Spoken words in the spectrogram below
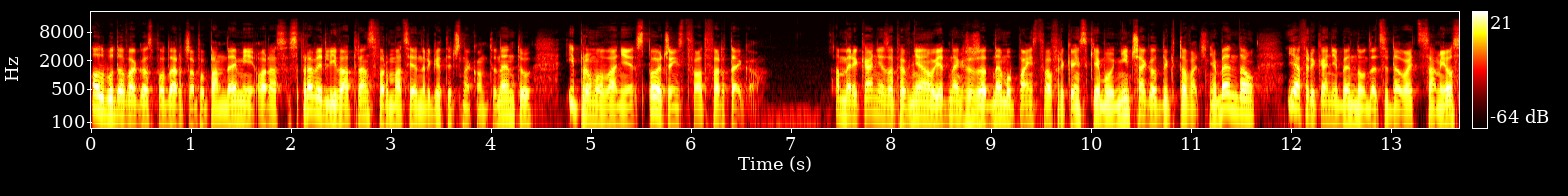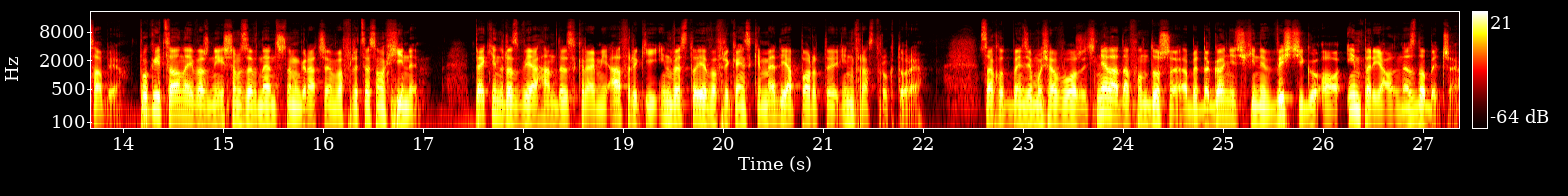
odbudowa gospodarcza po pandemii oraz sprawiedliwa transformacja energetyczna kontynentu i promowanie społeczeństwa otwartego. Amerykanie zapewniają jednak, że żadnemu państwu afrykańskiemu niczego dyktować nie będą i Afrykanie będą decydować sami o sobie. Póki co najważniejszym zewnętrznym graczem w Afryce są Chiny. Pekin rozwija handel z krajami Afryki, inwestuje w afrykańskie media, porty, infrastrukturę. Zachód będzie musiał wyłożyć nie lada fundusze, aby dogonić Chiny w wyścigu o imperialne zdobycze.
